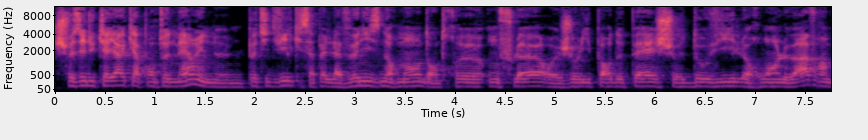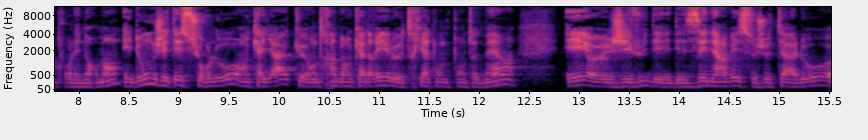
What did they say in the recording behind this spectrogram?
je faisais du kayak à Pont-de-Mer, une, une petite ville qui s'appelle la Venise normande entre Honfleur, euh, joli port de pêche, Deauville, Rouen, Le Havre hein, pour les Normands. Et donc, j'étais sur l'eau en kayak, euh, en train d'encadrer le triathlon de Pont-de-Mer. Et euh, j'ai vu des, des énervés se jeter à l'eau,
